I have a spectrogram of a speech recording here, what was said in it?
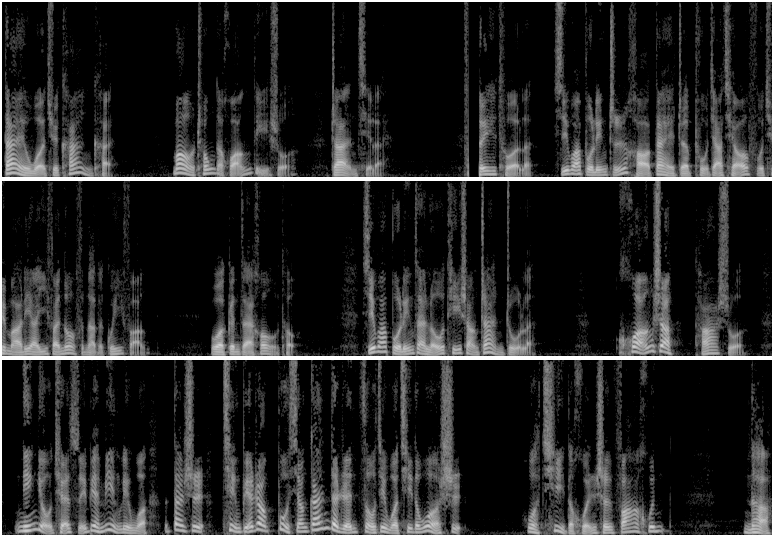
带我去看看。冒充的皇帝说：“站起来。”推脱了，希瓦布林只好带着普加乔夫去玛利亚伊凡诺夫娜的闺房。我跟在后头。希瓦布林在楼梯上站住了。皇上，他说。您有权随便命令我，但是请别让不相干的人走进我妻的卧室。我气得浑身发昏。那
